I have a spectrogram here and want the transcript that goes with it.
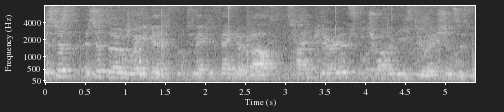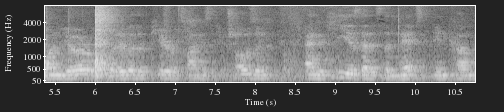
it's just it's just a way to, to make you think about time periods. Each one of these durations is one year or whatever the period of time is that you've chosen. And the key is that it's the net income,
